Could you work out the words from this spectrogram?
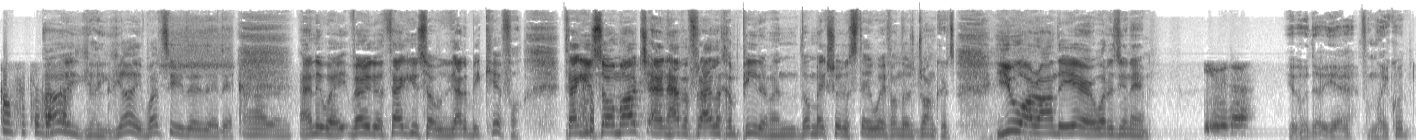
come for tobacco. Ay, ay, ay, what's he? there, there, there. Anyway, very good. Thank you. So we got to be careful. Thank you so much, and have a freilich and Peter, and don't make sure to stay away from those drunkards. You are on the air. What is your name? Yehuda. Yehuda, yeah, from Lakewood.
